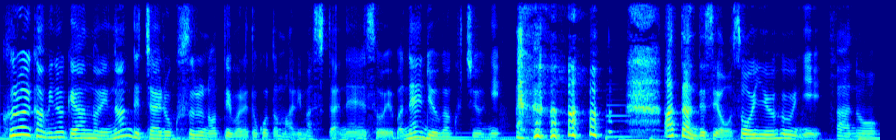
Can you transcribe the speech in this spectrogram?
黒い髪の毛あんのになんで茶色くするのって言われたこともありましたね。そういえばね留学中に。あったんですよ。そういうふうにあの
